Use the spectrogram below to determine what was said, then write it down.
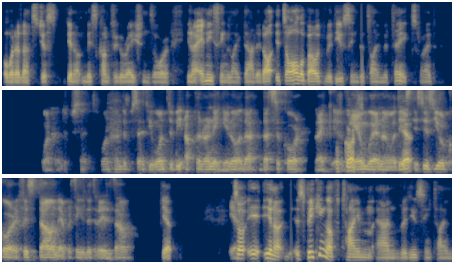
or whether that's just you know misconfigurations or you know anything like that. It all, it's all about reducing the time it takes, right? 100%, 100%. You want to be up and running, you know, that that's the core. Like Of uh. VMware nowadays, Yep. this is your core. If it's down, everything literally is down. Yep. Yeah. So you know, speaking of time and reducing time,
